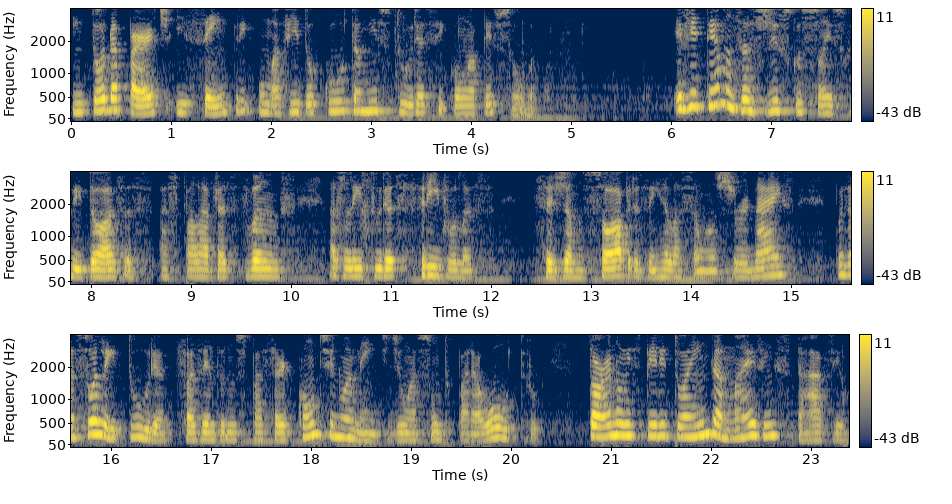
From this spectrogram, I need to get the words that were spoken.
em toda parte e sempre uma vida oculta mistura-se com a pessoa. Evitemos as discussões ruidosas, as palavras vãs, as leituras frívolas. Sejamos sóbrios em relação aos jornais, pois a sua leitura, fazendo-nos passar continuamente de um assunto para outro, torna o espírito ainda mais instável.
